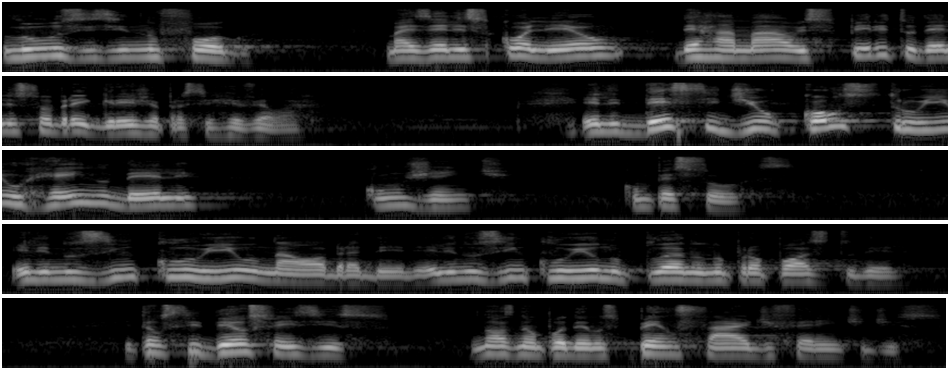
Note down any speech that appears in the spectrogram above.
luzes e no fogo mas ele escolheu derramar o espírito dele sobre a igreja para se revelar. Ele decidiu construir o reino dele com gente, com pessoas. Ele nos incluiu na obra dele, ele nos incluiu no plano, no propósito dele. Então, se Deus fez isso, nós não podemos pensar diferente disso.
